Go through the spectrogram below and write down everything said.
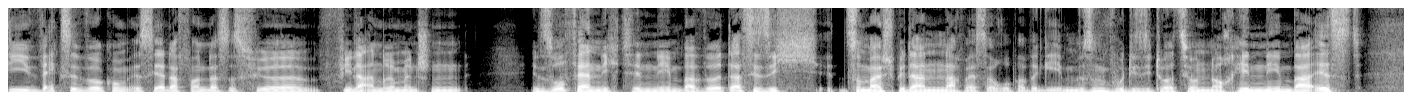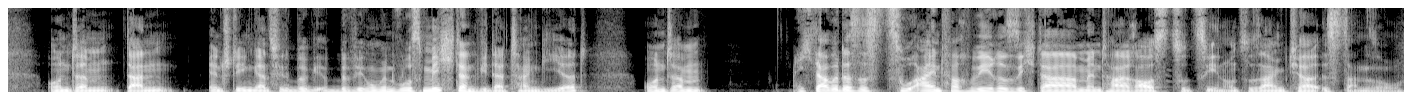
die Wechselwirkung ist ja davon, dass es für viele andere Menschen insofern nicht hinnehmbar wird, dass sie sich zum Beispiel dann nach Westeuropa begeben müssen, wo die Situation noch hinnehmbar ist. Und ähm, dann entstehen ganz viele Be Bewegungen, wo es mich dann wieder tangiert. Und ähm, ich glaube, dass es zu einfach wäre, sich da mental rauszuziehen und zu sagen, tja, ist dann so.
